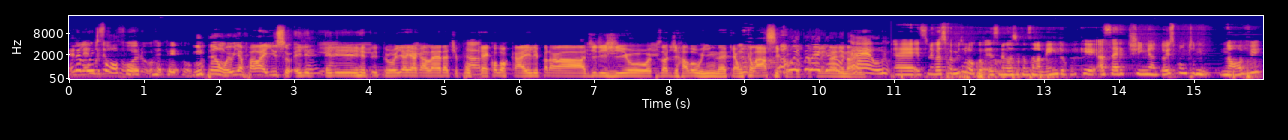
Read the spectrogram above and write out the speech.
Ele é muito fofo. Retweetou. Então, eu ia falar isso. Ele, ele retweetou e aí a galera, tipo, Tá. quer colocar ele pra dirigir o episódio de Halloween, né? Que é um clássico do Brooklyn Nine-Nine. É, o, É, esse negócio foi muito louco, esse negócio do cancelamento, porque a série tinha 2.9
